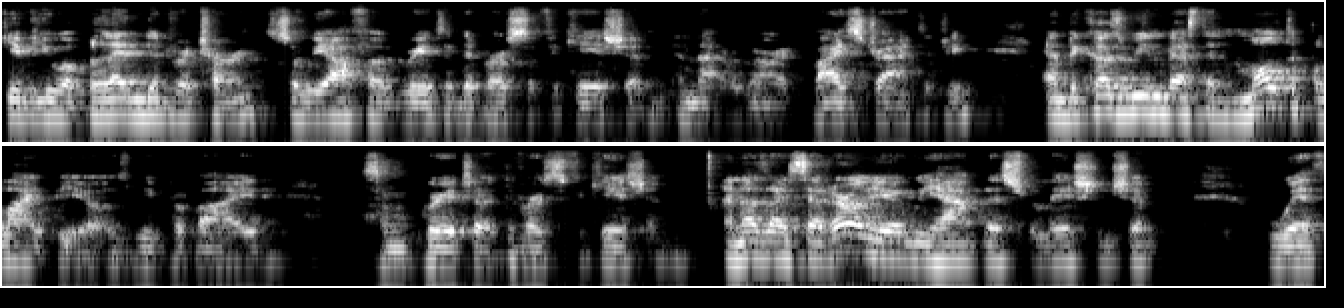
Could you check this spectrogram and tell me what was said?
give you a blended return. So we offer greater diversification in that regard by strategy. And because we invest in multiple IPOs, we provide some greater diversification. And as I said earlier, we have this relationship with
